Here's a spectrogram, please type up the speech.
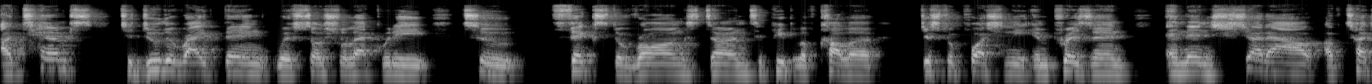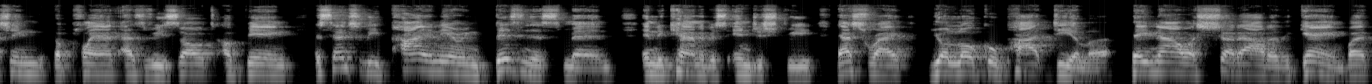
Attempts to do the right thing with social equity, to fix the wrongs done to people of color disproportionately in prison and then shut out of touching the plant as a result of being essentially pioneering businessmen in the cannabis industry. That's right, your local pot dealer. They now are shut out of the game. But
